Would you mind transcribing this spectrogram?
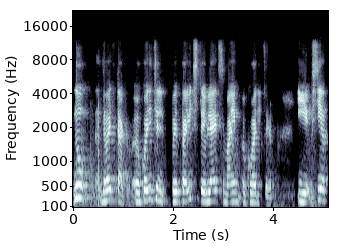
Ну, давайте так. Руководитель правительства является моим руководителем. И все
